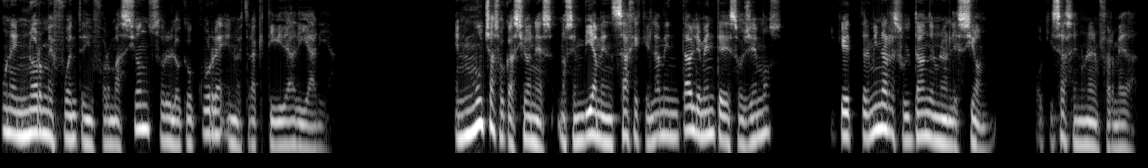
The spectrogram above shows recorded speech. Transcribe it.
una enorme fuente de información sobre lo que ocurre en nuestra actividad diaria. En muchas ocasiones nos envía mensajes que lamentablemente desoyemos y que termina resultando en una lesión o quizás en una enfermedad.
